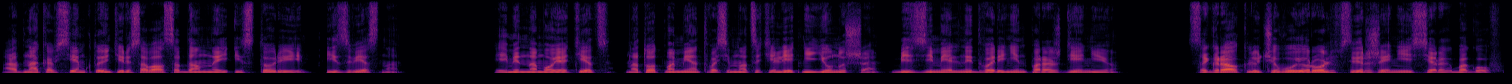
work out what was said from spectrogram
Однако всем, кто интересовался данной историей, известно. Именно мой отец, на тот момент 18-летний юноша, безземельный дворянин по рождению, сыграл ключевую роль в свержении серых богов.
